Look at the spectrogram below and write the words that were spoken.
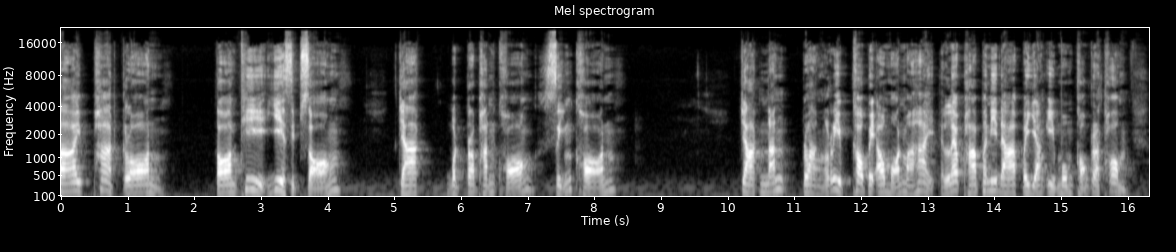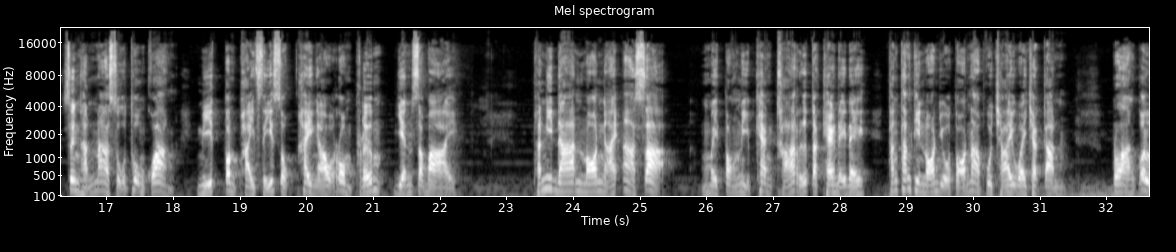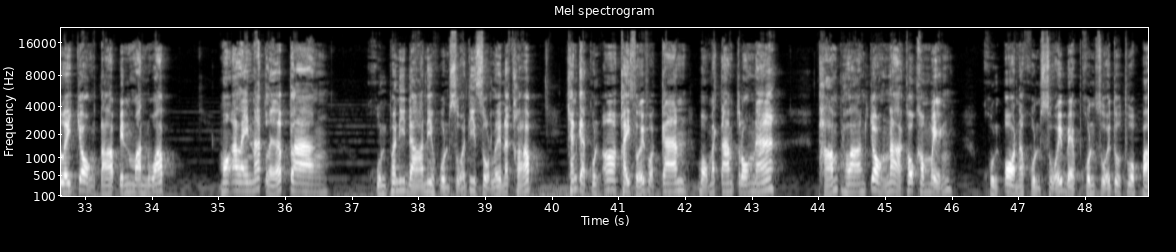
ลายพาดกลอน ตอนที่ 22 จากบทประพันธ์ของสิงขอน จากนั้นปลังรีบเข้าไปเอาหมอนมาให้ แล้วพาพนิดาไปยังอีกมุมของกระท่อม ซึ่งหันหน้าสู่ทุ่งกว้าง มีต้นไผ่สีสกให้เงาร่มเพริมเย็นสบาย พนิดานอนหงายอ้าซ่า ไม่ต้องหนีบแข้งขาหรือตะแคงใดๆ ทั้งๆทที่นอนอยู่ต่อหน้าผู้ชายวัยชะกัน ปลางก็เลยจ้องตาเป็นมันวับ มองอะไรนักเหรอปลาง คุณพนิดานี่หุ่นสวยที่สุดเลยนะครับ ฉันกับคุณอ้อใครสวยกว่ากัน บอกมาตามตรงนะ ถามพลางจ้องหน้าเขาเขม็งคุณอ้อนะหุ่นสวยแบบคนสวยทั่วๆไป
